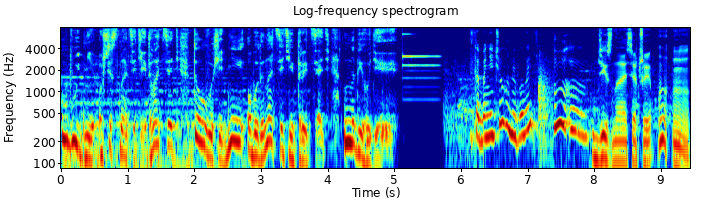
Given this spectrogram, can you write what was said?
у будні о 16.20 та у вихідні об 11.30 на бігоді. В тебе нічого не болить? Дізнайся, чи м-м,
